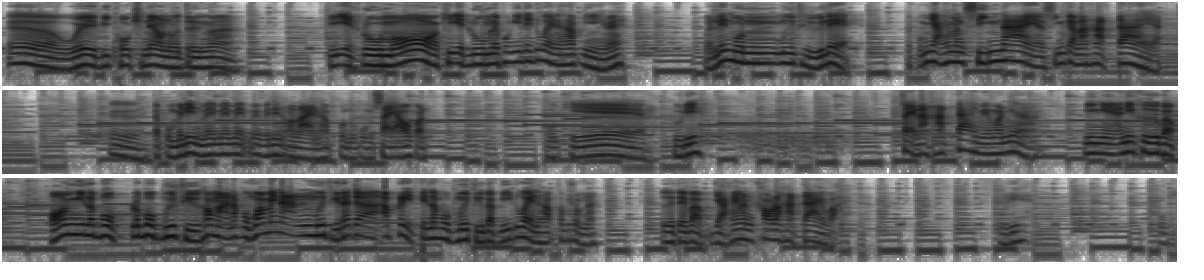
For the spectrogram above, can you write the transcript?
เออเว้ยบิ๊กโคกชาแนลโนตรึงว่ะคีเอทรูมอ๋อคีเอทรูมอะไรพวกนี้ได้ด้วยนะครับ นี่เห็นไหมเหมือนเล่นบนมือถือแหละ แต่ผมอยากให้มันซิงค์ได้อะซิงค์กับรหัสได้อะเออแต่ผมไม่เล่นไม่ไม่ไม่ไม่ไปเล่นออนไลน์นะครับผมดูผมไซเอาก่อน โอเค ดูดิ ใส่รหัสได้ไหมวะเนี่ยนี่ไงอันนี้คือแบบ อ๋อมีระบบระบบมือถือเข้ามานะ ผมว่าไม่นานมือถือน่าจะอัปเกรดเป็นระบบมือถือแบบนี้ด้วยนะครับท่านผู้ชมนะเออแต่แบบอยากให้มันเข้ารหัสได้ว่ะดูดิโอเค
